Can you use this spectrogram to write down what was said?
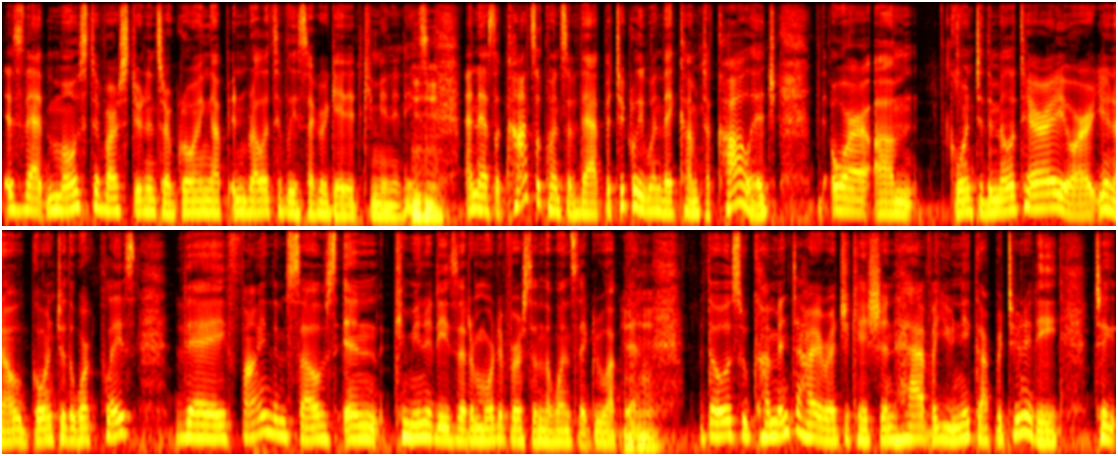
is that most of our students are growing up in relatively segregated communities. Mm-hmm. And as a consequence of that, particularly when they come to college or um, go into the military or you know go into the workplace they find themselves in communities that are more diverse than the ones they grew up mm-hmm. in those who come into higher education have a unique opportunity to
